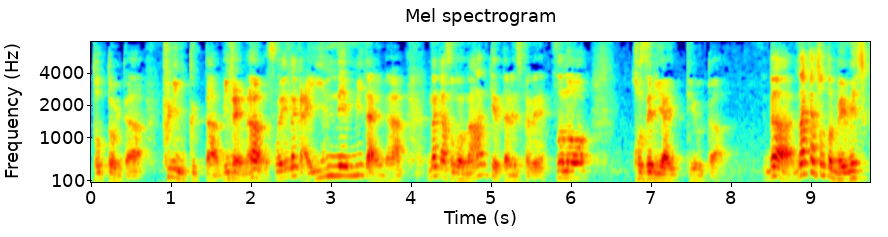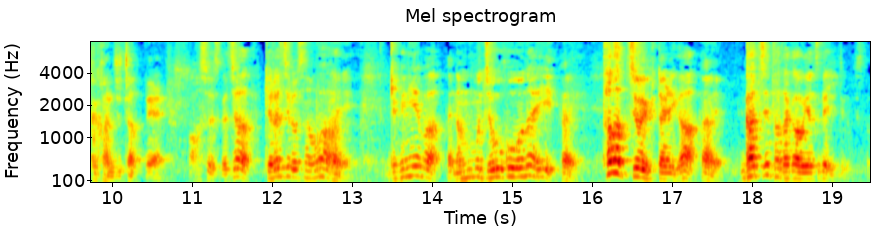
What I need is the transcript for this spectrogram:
取っておいたプリン食ったみたいなそういうなんか因縁みたいななんかそのなんて言ったらいいですかねその小競り合いっていうかがなんかちょっとめめしく感じちゃって。あそうですか。じゃあギャラジロさんは、はい。逆に言えば、はい。何も情報ないはい。ただ強い二人がはい。ガチで戦うやつがいいってことですか？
